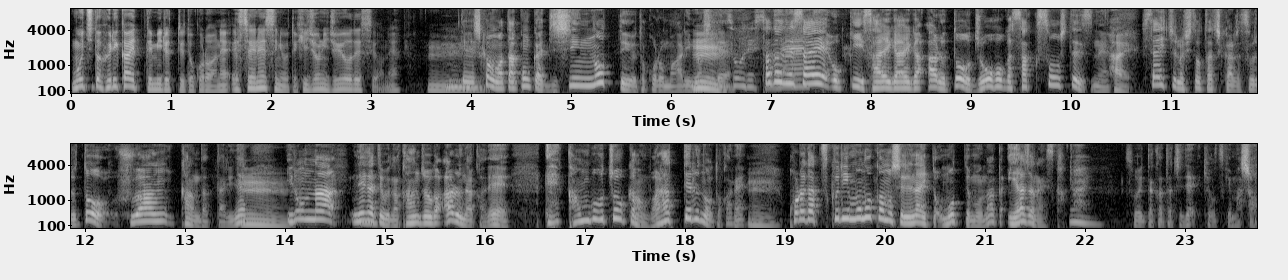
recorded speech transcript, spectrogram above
もう一度振り返ってみるっていうところはね SNS によって非常に重要ですよね。うん。でしかもまた今回地震のっていうところもありまして、うん。ね。ただでさえ大きい災害があると情報が錯綜してですね、はい。被災地の人たちからすると不安感だったりね、うん。いろんなネガティブな感情がある中で「え官房長官笑ってるの?」とかね、うん。これが作り物かもしれないと思ってもなんか嫌じゃないですか、うんそういった形で気をつけましょう。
